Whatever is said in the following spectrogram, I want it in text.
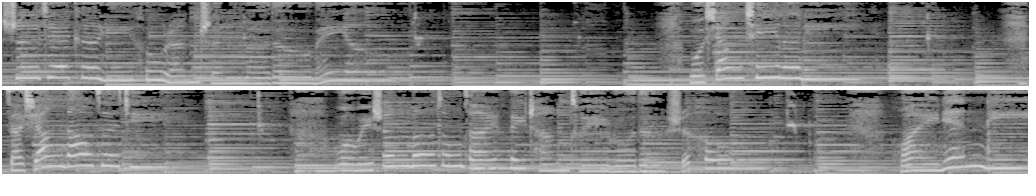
世界可以忽然什么都没有。我想起了你，再想到自己。我为什么总在非常脆弱的时候怀念你？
